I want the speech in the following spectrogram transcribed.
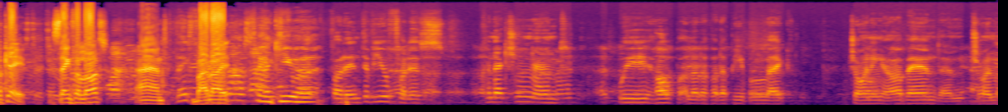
Okay, thanks a lot and bye bye. Thank Thanks you, for, uh, for the interview, for this connection, and we hope a lot of other people like joining our band and join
